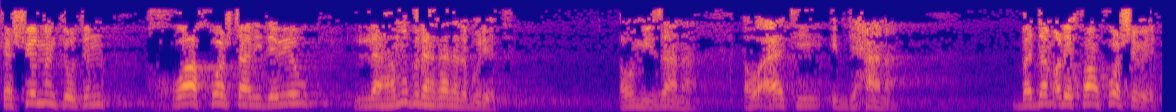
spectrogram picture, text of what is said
كشيء من كوتن خوا خوش تاني دبيو لها مقنع كان لبوليت أو ميزانة أو آتي امتحانة. بەدەم ئەڵی خوان خۆشەوێت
